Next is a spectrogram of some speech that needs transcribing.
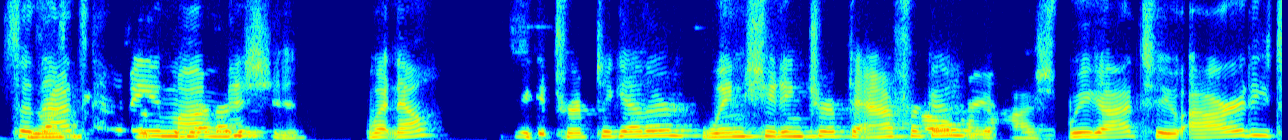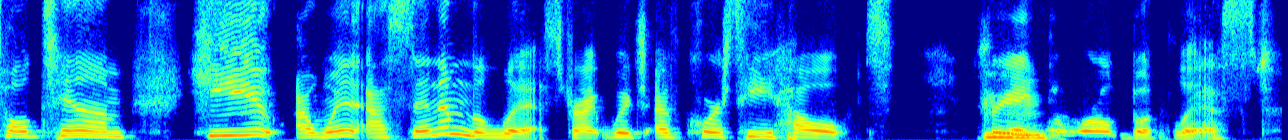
so want that's gonna be my mission. What now? Take a trip together, wing shooting trip to Africa. Oh my gosh, we got to. I already told Tim. He, I went, I sent him the list, right? Which of course he helped create mm-hmm. the World Book list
